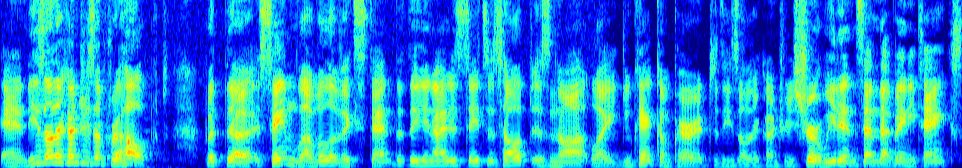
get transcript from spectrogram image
and these other countries have helped but the same level of extent that the United States has helped is not like you can't compare it to these other countries. Sure, we didn't send that many tanks,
